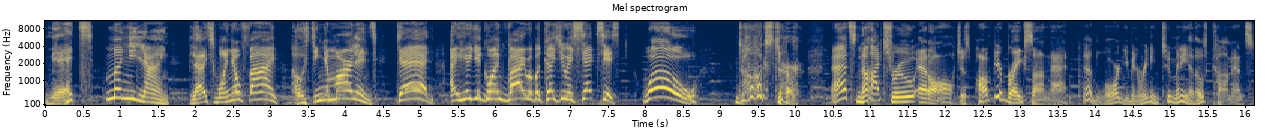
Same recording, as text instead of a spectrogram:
Mets money line plus 105 hosting the Marlins. Dad, I hear you're going viral because you're a sexist. Whoa! Donkster, that's not true at all. Just pump your brakes on that. Good Lord, you've been reading too many of those comments.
